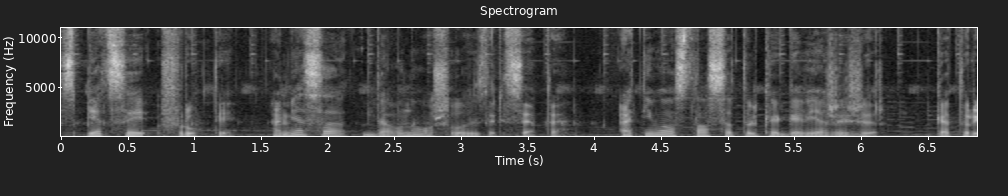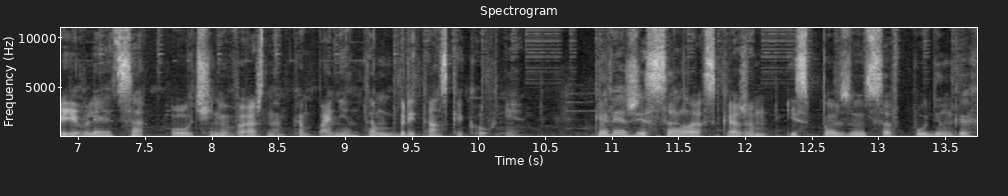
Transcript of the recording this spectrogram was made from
Специи – фрукты, а мясо давно ушло из рецепта. От него остался только говяжий жир, который является очень важным компонентом британской кухни. Говяжье сало, скажем, используется в пудингах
